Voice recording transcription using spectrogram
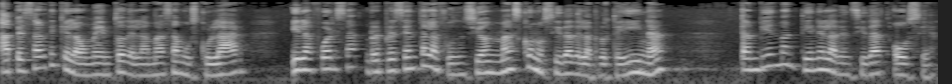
A pesar de que el aumento de la masa muscular y la fuerza representa la función más conocida de la proteína, también mantiene la densidad ósea,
